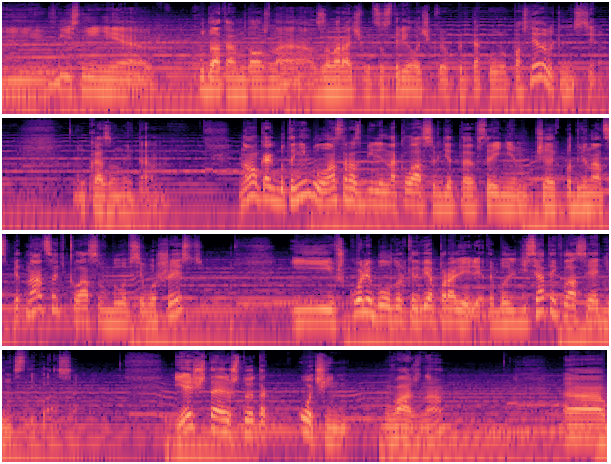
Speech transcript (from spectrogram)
и выяснения, куда там должна заворачиваться стрелочка при такой вот последовательности, указанной там. Но, как бы то ни было, нас разбили на классы где-то в среднем человек по 12-15, классов было всего 6, и в школе было только две параллели. Это были 10 классы и 11 классы. Я считаю, что это очень важно. Э,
